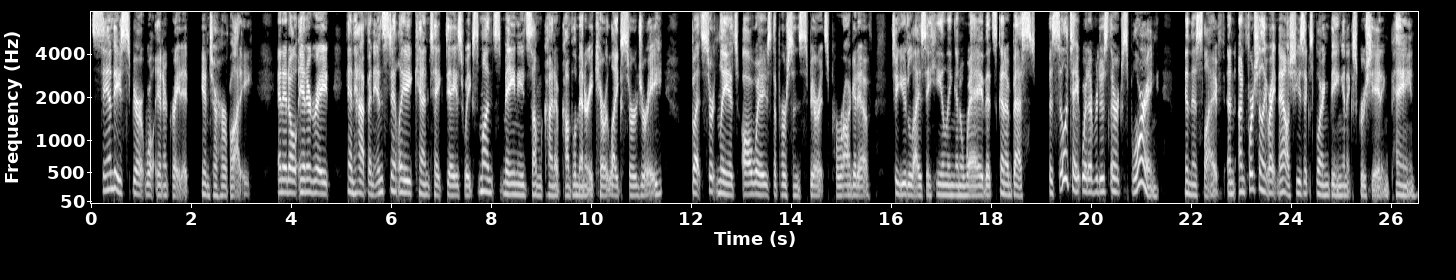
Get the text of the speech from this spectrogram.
Sandy's spirit will integrate it into her body. And it'll integrate can happen instantly, can take days, weeks, months, may need some kind of complementary care like surgery. But certainly it's always the person's spirit's prerogative to utilize a healing in a way that's going to best facilitate whatever it is they're exploring in this life. And unfortunately, right now, she's exploring being in excruciating pain.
